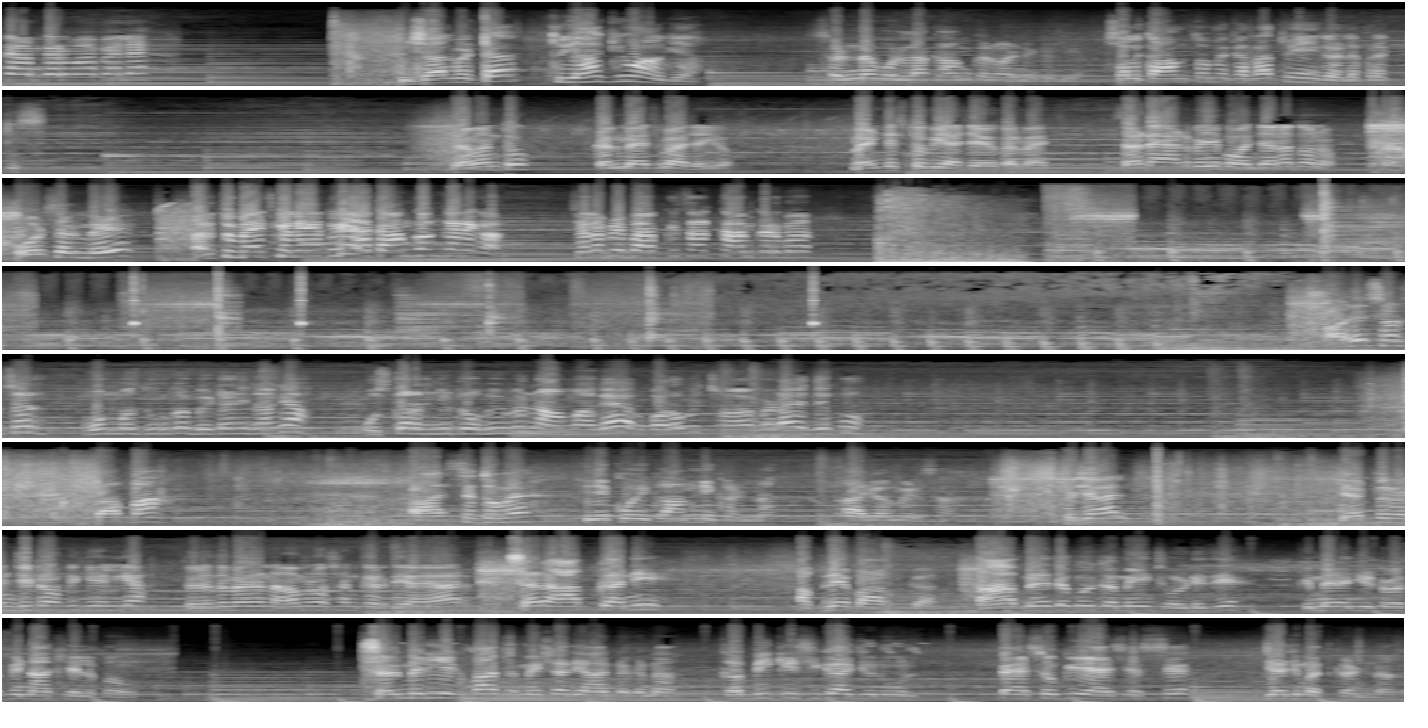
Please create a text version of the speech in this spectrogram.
काम करवा पहले। विशाल बेटा तू यहाँ क्यों आ गया? सर ने बोला काम करवाने के लिए। चल काम तो मैं कर रहा तू यहीं कर ले प्रैक्टिस रमन तू कल मैच में आ जाइयो। मेंटिस तो भी आ जाइयो कल मैच साढ़े आठ बजे पहुँच जाना दोनों। और सर मैं अरे तू मैच खेलेगा तो यहाँ काम कौन करेगा? चल अपने बाप के साथ काम करवा। अरे सर सर वो मजदूर का बेटा नहीं था क्या? उसका रणजी ट्रॉफी में नाम आ गया अखबारों में छाया पड़ा है देखो। पापा आज से तुम्हें ये कोई काम नहीं करना आ जाओ मेरे साथ। विशाल यार तू तो रणजी ट्रॉफी खेल गया तूने तो मेरा नाम रोशन कर दिया यार। सर आपका नहीं अपने बाप का। आपने तो कोई कमी नहीं छोड़ी थी कि मैं रणजी ट्रॉफी ना खेल पाऊँ। सर मेरी एक बात हमेशा ध्यान रखना कभी किसी का जुनून पैसों की हैसियत से जज मत करना।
